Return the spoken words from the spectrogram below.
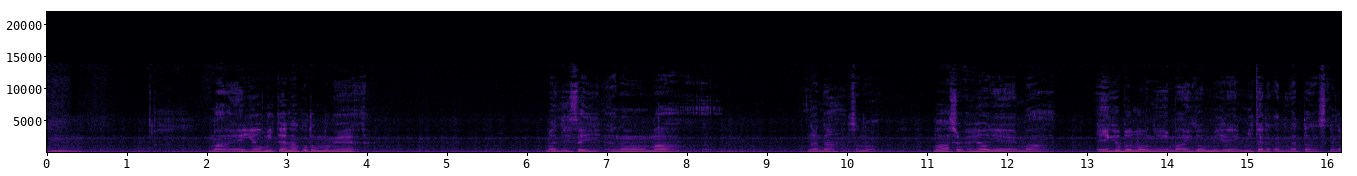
うんまあ営業みたいなこともねまあ実際あのまあなんだそのまあ職業でまあ営業部門にまあ移動みたいな感じになったんですけど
